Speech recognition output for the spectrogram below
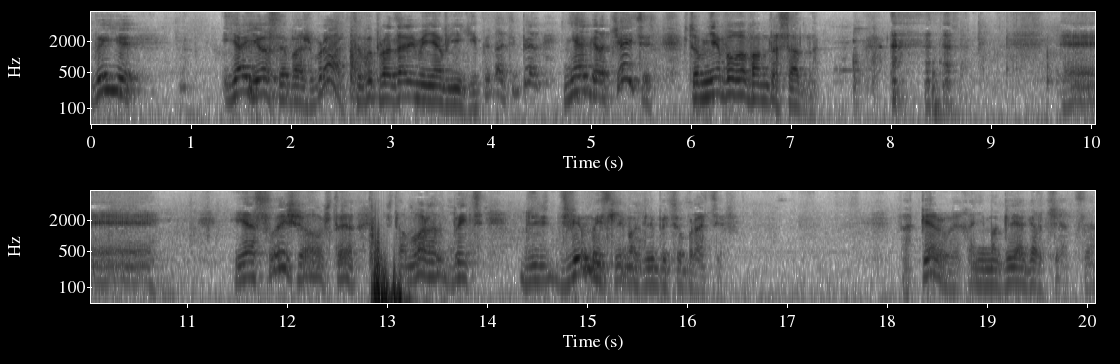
Вы, я Йосиф, ваш брат, то вы продали меня в Египет, а теперь не огорчайтесь, чтобы не было вам досадно. Э, Я слышал, что, что может быть две мысли могли быть у братьев. Во-первых, они могли огорчаться.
